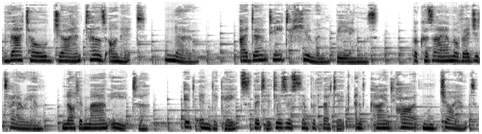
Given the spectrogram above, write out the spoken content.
That old giant tells on it, no. I don't eat human beings because I am a vegetarian, not a man-eater. It indicates that it is a sympathetic and kind-hearted giant.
